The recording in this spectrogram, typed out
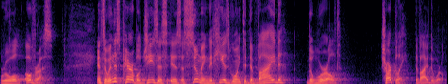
rule over us. And so in this parable, Jesus is assuming that he is going to divide the world, sharply divide the world.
